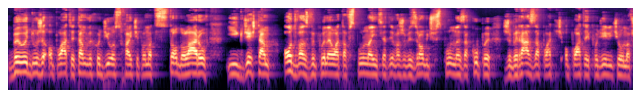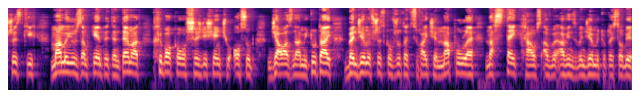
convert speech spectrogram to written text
były duże opłaty, tam wychodziło, słuchajcie, ponad 100 dolarów i gdzieś tam od Was wypłynęła ta wspólna inicjatywa, żeby zrobić wspólne zakupy, żeby raz zapłacić opłatę i podzielić ją na wszystkich. Mamy już zamknięty ten temat, chyba około 60 osób działa z nami tutaj. Będziemy wszystko wrzucać, słuchajcie, na pulę, na Stakehouse, a, a więc będziemy tutaj sobie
